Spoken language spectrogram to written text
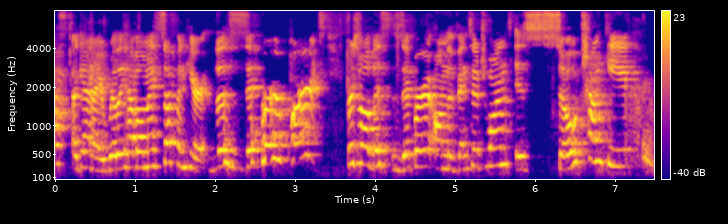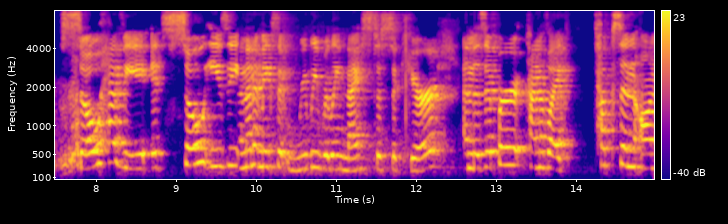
asked, again, I really have all my stuff in here. The zipper part, first of all, this zipper on the vintage ones is so chunky, so heavy, it's so easy, and then it makes it really, really nice to secure. And the zipper kind of like tucks in on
